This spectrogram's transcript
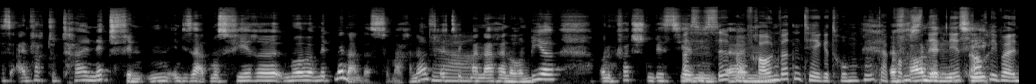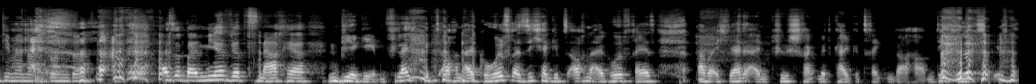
das einfach total nett finden, in dieser Atmosphäre nur mit Männern das zu machen. Ne? Und vielleicht Ja. trinkt man nachher noch ein Bier und quatscht ein bisschen. Also siehst du, bei ähm, Frauen wird ein Tee getrunken, da bei kommst Frauen du wird demnächst auch lieber in die Männerstunde. Also bei mir wird's nachher ein Bier geben. Vielleicht gibt's auch ein alkoholfreies, sicher gibt's auch ein alkoholfreies, aber ich werde einen Kühlschrank mit Kaltgetränken da haben. Definitiv.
